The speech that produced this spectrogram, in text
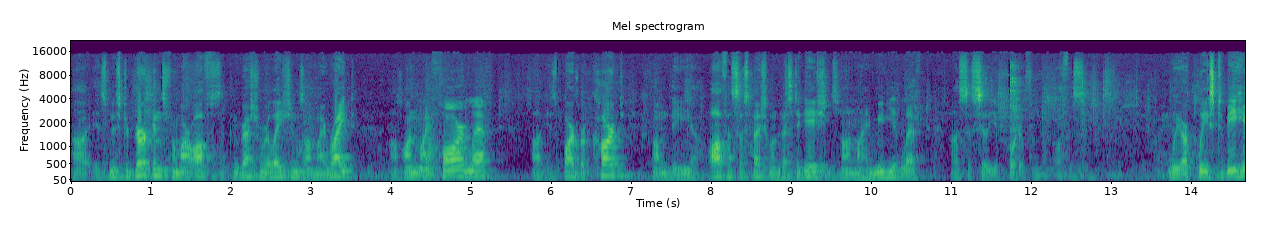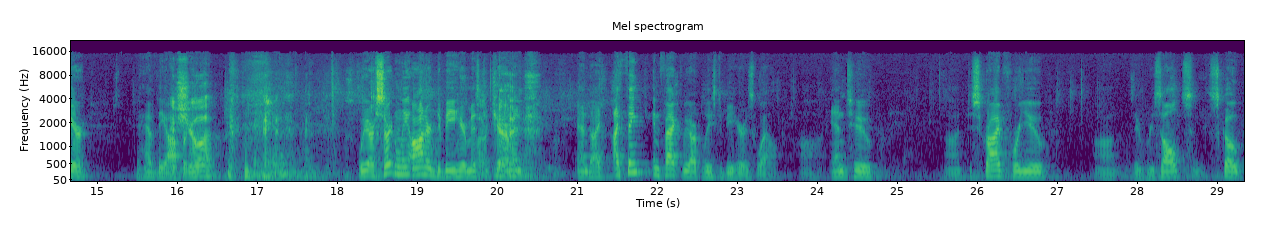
uh, is Mr. Gherkins from our Office of Congressional Relations on my right. Uh, On my far left uh, is Barbara Cart from the Office of Special Investigations, and on my immediate left, uh, Cecilia Porter from that office. We are pleased to be here to have the opportunity. sure? We are certainly honored to be here, Mr. Okay. Chairman, and I, I think, in fact, we are pleased to be here as well, and to uh, describe for you uh, the results and the scope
